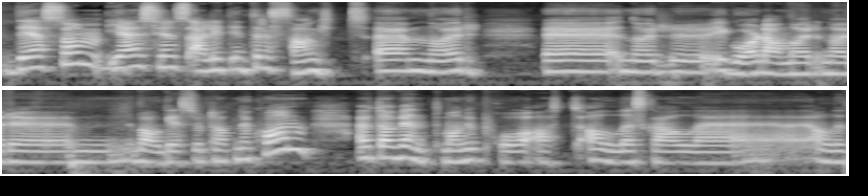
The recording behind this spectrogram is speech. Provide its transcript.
Det som jeg syns er litt interessant eh, når når, i går, da når, når eh, valgresultatene kom, at da venter man jo på at alle, skal, eh, alle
